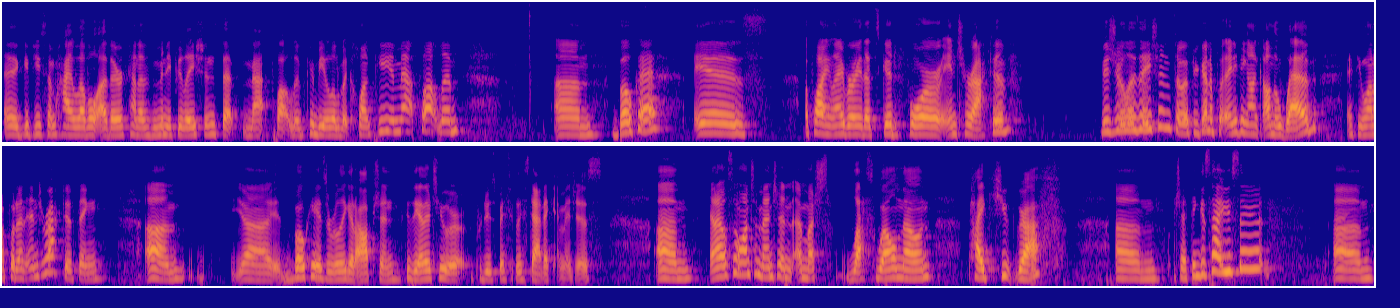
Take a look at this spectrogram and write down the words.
And it gives you some high-level other kind of manipulations that Matplotlib can be a little bit clunky in Matplotlib. Um, Bokeh is a plotting library that's good for interactive visualization. So if you're going to put anything like on the web, if you want to put an interactive thing, um, uh, Bokeh is a really good option because the other two are, produce basically static images. Um, and I also want to mention a much less well-known PyQtGraph, um, which I think is how you say it. Um,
